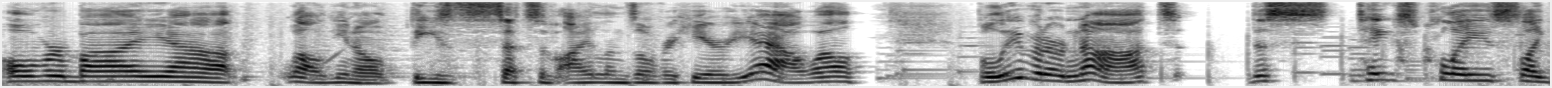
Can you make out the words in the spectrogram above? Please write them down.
over by, uh, well, you know, these sets of islands over here. Yeah, well, believe it or not, this takes place, like,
